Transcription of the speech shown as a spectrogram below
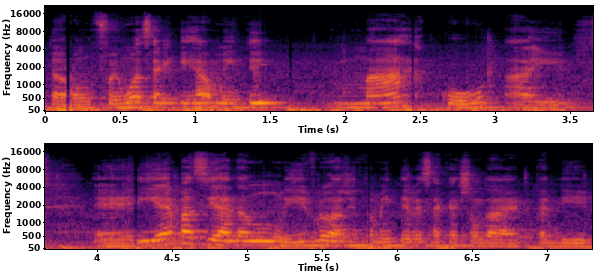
Então, foi uma série que realmente marcou aí é, e é baseada num livro, a gente também teve essa questão da época de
